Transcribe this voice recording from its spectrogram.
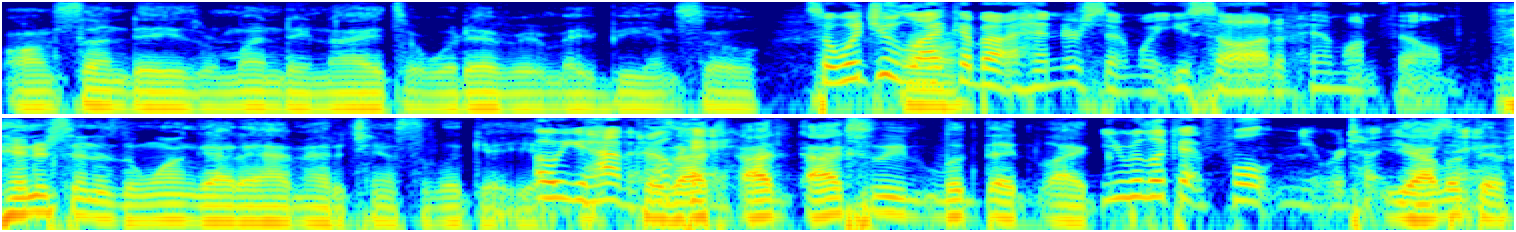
on Sundays or Monday nights or whatever it may be. And so So what'd you like Uh, about Henderson, what you saw out of him on film? Henderson is the one guy that I haven't had a chance to look at yet. Oh, you haven't? Because Okay. I, I actually looked at like You were looking at Fulton, you were talking yeah, I looked at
